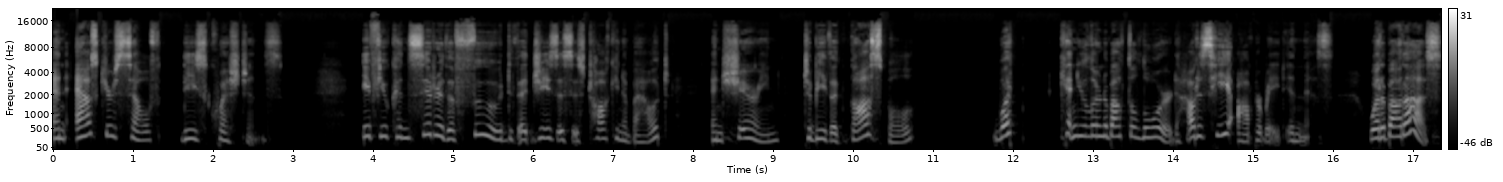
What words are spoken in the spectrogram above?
and ask yourself these questions. If you consider the food that Jesus is talking about and sharing to be the gospel, what can you learn about the Lord? How does He operate in this? What about us?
